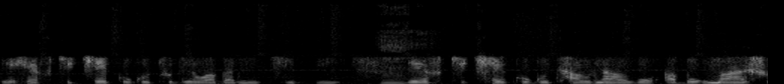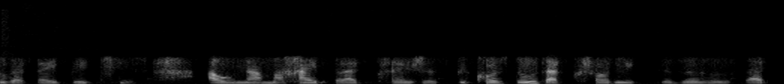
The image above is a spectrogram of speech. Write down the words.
they have to check ukuthi uke waba ne-tb mm. they have to check ukuthi awunawo aboma-sugar diabetes awunama-high blood pressures because those are chronic diseases that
